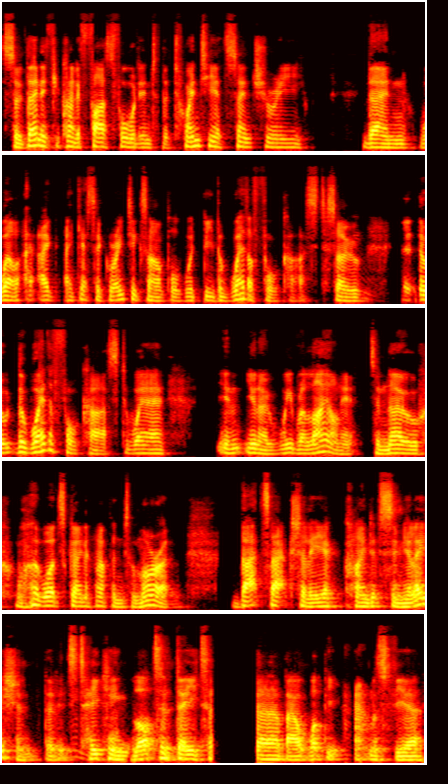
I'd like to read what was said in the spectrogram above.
so then, if you kind of fast forward into the 20th century, then well, I, I guess a great example would be the weather forecast. So hmm the, the weather forecast where in, you know we rely on it to know what's going to happen tomorrow that's actually a kind of simulation that it's mm. taking lots of data about what the atmosphere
